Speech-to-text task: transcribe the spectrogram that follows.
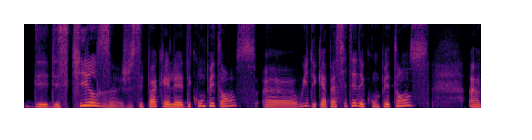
des, skills, je ne sais pas quelles, des compétences, euh, oui, des capacités, des compétences euh,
